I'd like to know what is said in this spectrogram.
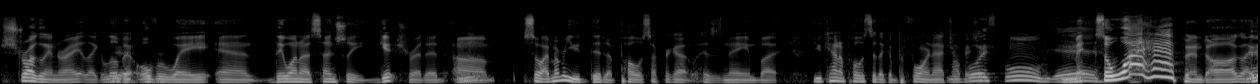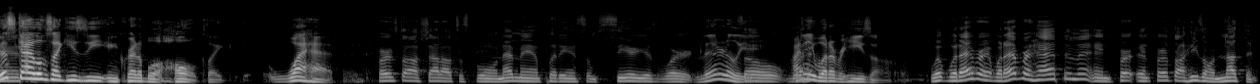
struggling, right, like a little Yeah. bit overweight, and they want to essentially get shredded. Mm-hmm. Um, so I remember you did a post. I forgot his name, but you kind of posted like a before and after My picture. boy Spoon, yeah. Ma- So what happened, dog? Like this guy looks like he's the Incredible Hulk. Like what happened? First off, shout out to Spoon. That man put in some serious work. Literally, So, I need whatever he's on. Wh- Whatever, whatever happened, man. And, fir- and first off, he's on nothing.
